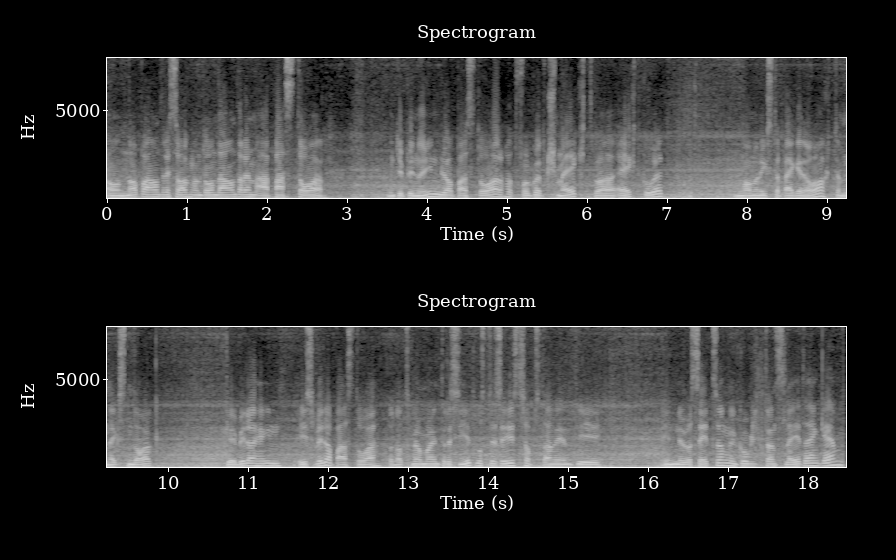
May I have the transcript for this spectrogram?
und noch ein paar andere Sachen und unter anderem ein Pastor. Und ich bin hin, ja Pastor, hat voll gut geschmeckt, war echt gut. Dann haben wir nichts dabei gedacht. Am nächsten Tag gehe ich wieder hin, ist wieder Pastor. Dann hat es mich mal interessiert, was das ist, habe es dann in die in Übersetzung in Google Translate eingegeben.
